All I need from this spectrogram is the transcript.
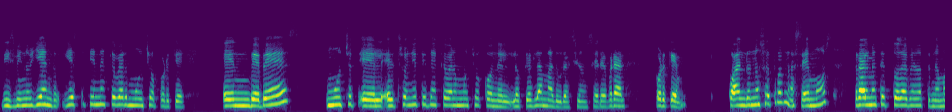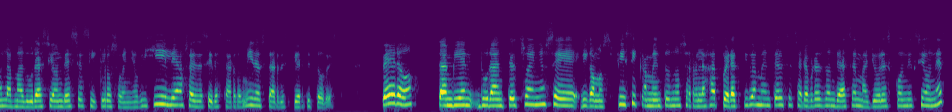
disminuyendo. Y esto tiene que ver mucho porque en bebés, mucho, el, el sueño tiene que ver mucho con el, lo que es la maduración cerebral. Porque cuando nosotros nacemos, realmente todavía no tenemos la maduración de ese ciclo sueño-vigilia, o sea, es decir, estar dormido, estar despierto y todo esto. Pero también durante el sueño se, digamos, físicamente uno se relaja, pero activamente el cerebro es donde hace mayores conexiones,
